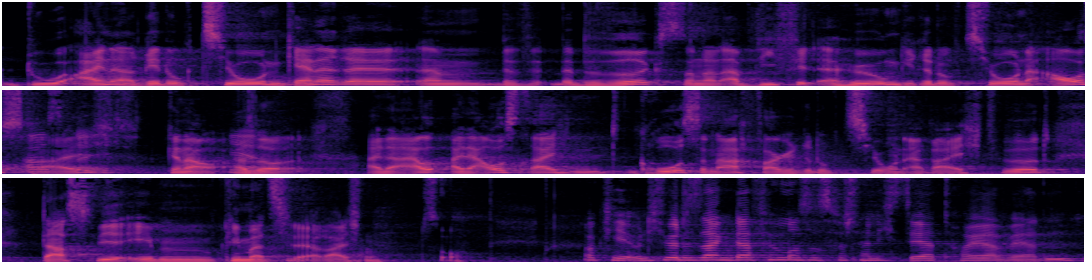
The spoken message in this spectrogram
du eine Reduktion generell ähm, be bewirkst, sondern ab wie viel Erhöhung die Reduktion ausreicht. ausreicht. Genau, ja. also eine, eine ausreichend große Nachfragereduktion erreicht wird, dass wir eben Klimaziele erreichen. So. Okay, und ich würde sagen, dafür muss es wahrscheinlich sehr teuer werden.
